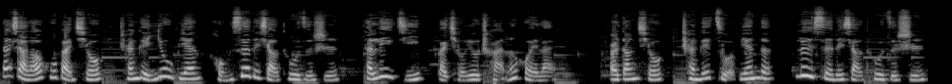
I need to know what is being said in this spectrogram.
当小老虎把球传给右边红色的小兔子时，它立即把球又传了回来；而当球传给左边的绿色的小兔子时，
